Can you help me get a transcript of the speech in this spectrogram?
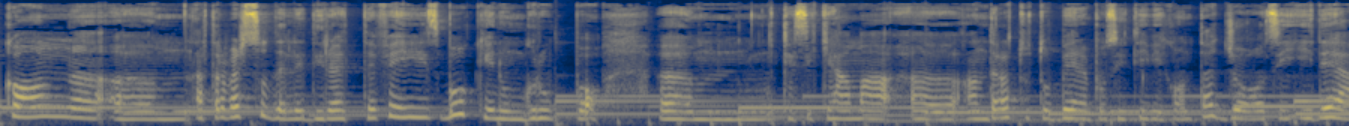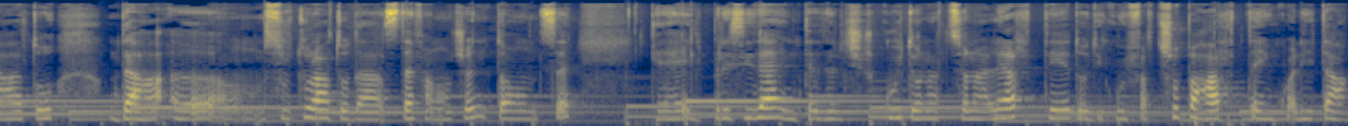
con, um, attraverso delle dirette Facebook in un gruppo um, che si chiama uh, Andrà tutto bene positivi contagiosi, ideato da, uh, strutturato da Stefano Centonze, che è il presidente del circuito nazionale Artedo di cui faccio parte in qualità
